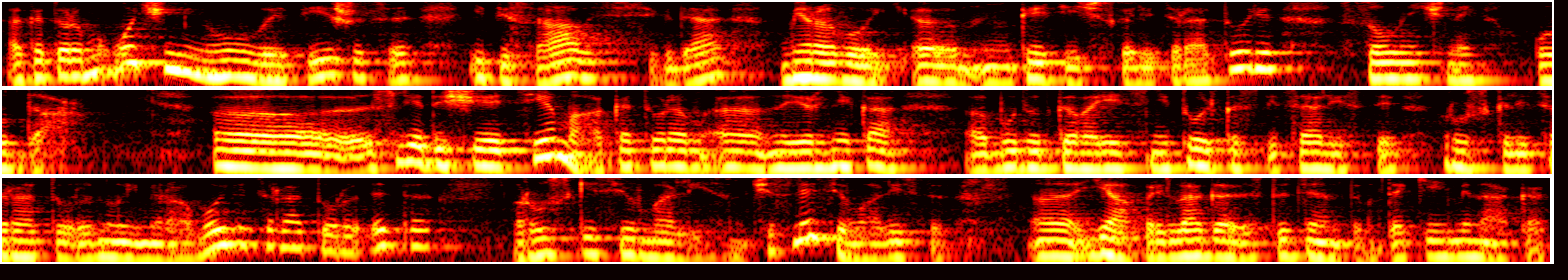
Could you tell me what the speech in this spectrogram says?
о котором очень многое пишется и писалось всегда в мировой э, критической литературе «Солнечный удар». Э, следующая тема, о котором э, наверняка э, будут говорить не только специалисты русской литературы, но и мировой литературы, это русский символизм. В числе символистов я предлагаю студентам такие имена, как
